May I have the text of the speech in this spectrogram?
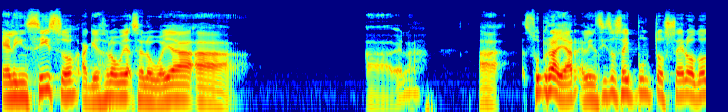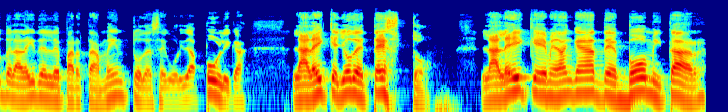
El inciso, aquí se lo voy a, se lo voy a, a, a, subrayar, el inciso 6.02 de la ley del Departamento de Seguridad Pública, la ley que yo detesto, la ley que me dan ganas de vomitar,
